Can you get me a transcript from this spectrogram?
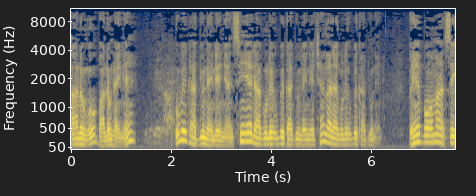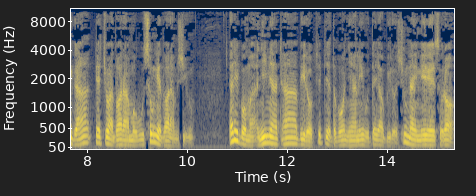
အားလုံးကိုဘာလုပ်နိုင်လဲဥပေက္ခပြုနိုင်တဲ့ဉာဏ်ဆင်းရဲတာကိုလည်းဥပေက္ခပြုနိုင်တယ်ချမ်းသာတာကိုလည်းဥပေက္ခပြုနိုင်တယ်ဘယ်ပေါ်မှစိတ်ကတက်ကြွသွားတာမဟုတ်ဘူးဆုံးနေသွားတာမရှိဘူး အဲ့ဒီပုံမှာအညီများထားပြီးတော့ဖြစ်ဖြစ်သဘောဉာဏ်လေးကိုတက်ရောက်ပြီးတော့ရှုနိုင်နေတယ်ဆိုတော့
